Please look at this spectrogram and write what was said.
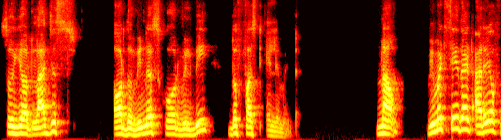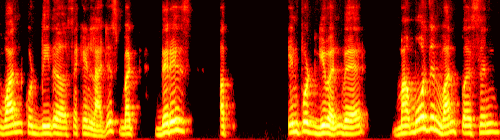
So your largest or the winner score will be the first element. Now, we might say that array of 1 could be the second largest, but there is a input given where more than one person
